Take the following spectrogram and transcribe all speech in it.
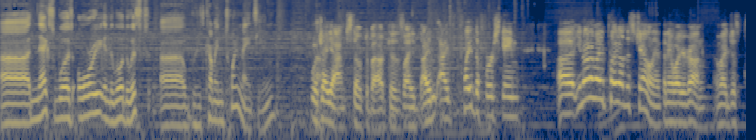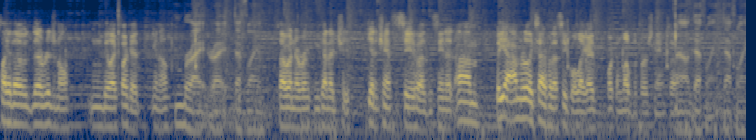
uh, next was Ori and the Will of the Wisps, uh, which is coming in 2019. Which I, yeah, I'm stoked about because I, I I've played the first game. Uh, you know what? I might play on this channel, Anthony, while you're gone. I might just play the the original and be like, fuck it, you know. Right, right, definitely. So when everyone can kind of ch- get a chance to see it who hasn't seen it. Um, but yeah, I'm really excited for that sequel. Like I fucking love the first game. So No, definitely, definitely.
